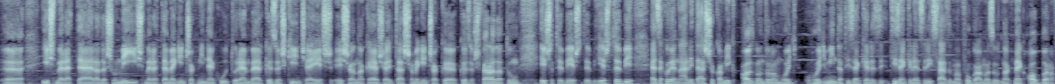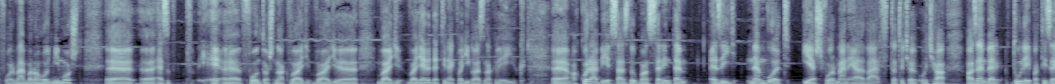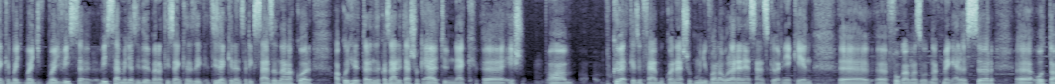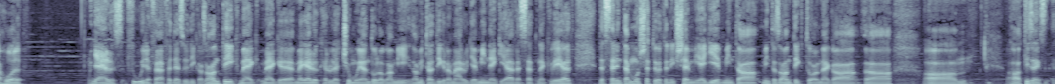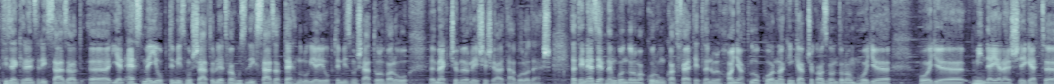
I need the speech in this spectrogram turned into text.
ismerete, ráadásul mély ismerete megint csak minden kultúrember közös kincse, és, és annak elsajátítása megint csak közös feladatunk, és a többi, és a többi, és a többi. Ezek olyan állítások, amik azt gondolom, hogy, hogy mind a 19. 19. században fogalmazódnak meg abban a formában, ahogy mi most ez fontosnak vagy, vagy vagy, vagy eredetinek, vagy igaznak véljük. A korábbi évszázadokban szerintem ez így nem volt ilyes formán elvárt. Tehát, hogyha, hogyha ha az ember túlép a 19, vagy, vagy, vagy vissza, visszamegy az időben a 19. 19. századnál, akkor, akkor hirtelen ezek az állítások eltűnnek, és a, következő felbukkanásuk mondjuk valahol a reneszánsz környékén ö, ö, fogalmazódnak meg először, ö, ott, ahol ugye először, újra felfedeződik az antik, meg, meg, meg előkerül egy csomó olyan dolog, ami, amit addigra már ugye mindenki elveszettnek vélt, de szerintem most se történik semmi egyéb, mint, a, mint az antiktól, meg a, a, a, a 19. század ilyen eszmei optimizmusától, illetve a 20. század technológiai optimizmusától való megcsömörlés és eltávolodás. Tehát én ezért nem gondolom a korunkat feltétlenül hanyatlókornak, inkább csak azt gondolom, hogy, hogy minden jelenséget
